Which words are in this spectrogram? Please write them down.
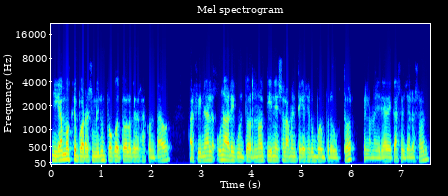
digamos que por resumir un poco todo lo que nos has contado, al final un agricultor no tiene solamente que ser un buen productor, que en la mayoría de casos ya lo son,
